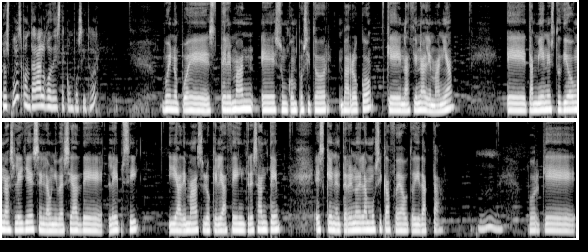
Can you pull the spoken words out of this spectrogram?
¿Nos puedes contar algo de este compositor? Bueno, pues Telemann es un compositor barroco que nació en Alemania. Eh, también estudió unas leyes en la Universidad de Leipzig y además lo que le hace interesante es que en el terreno de la música fue autodidacta, porque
